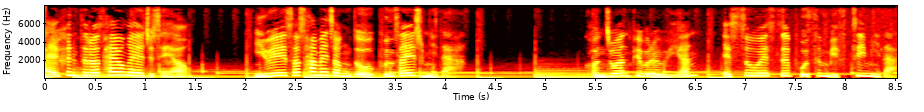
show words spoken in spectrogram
잘 흔들어 사용하여 주세요. 2회에서 3회 정도 분사해 줍니다. 건조한 피부를 위한 SOS 보습 미스트입니다.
